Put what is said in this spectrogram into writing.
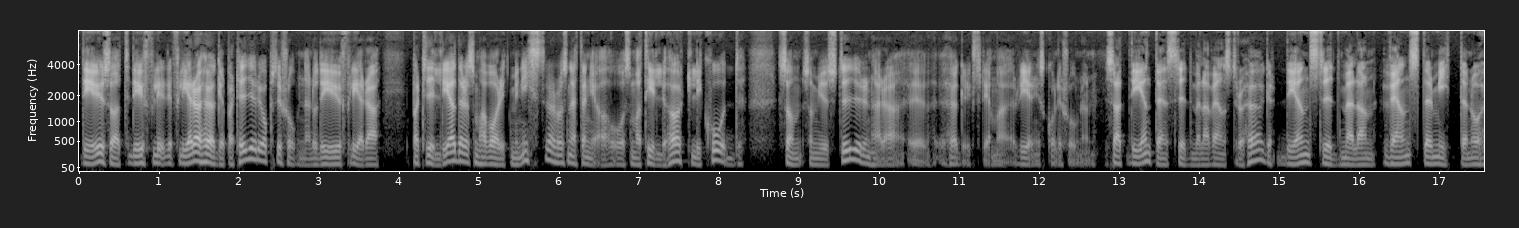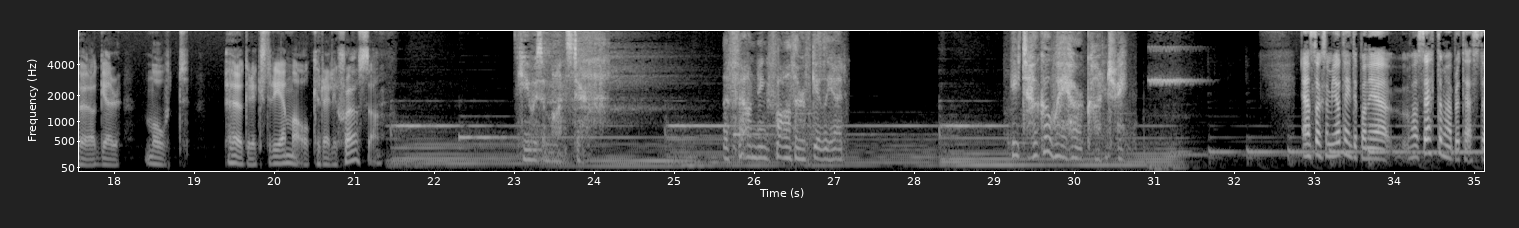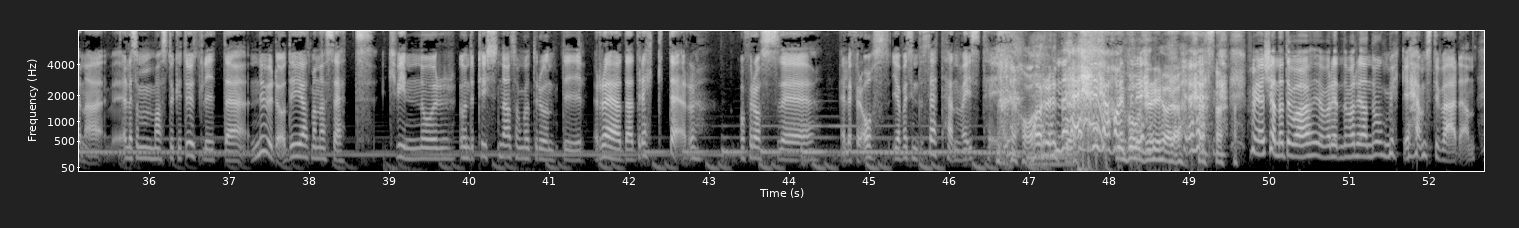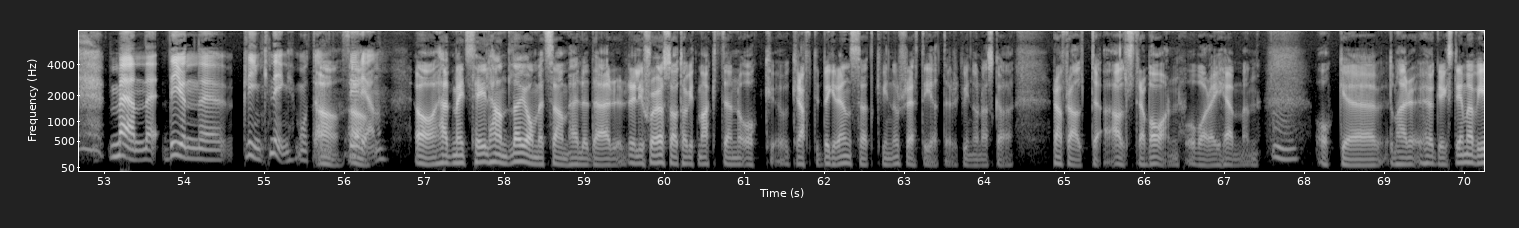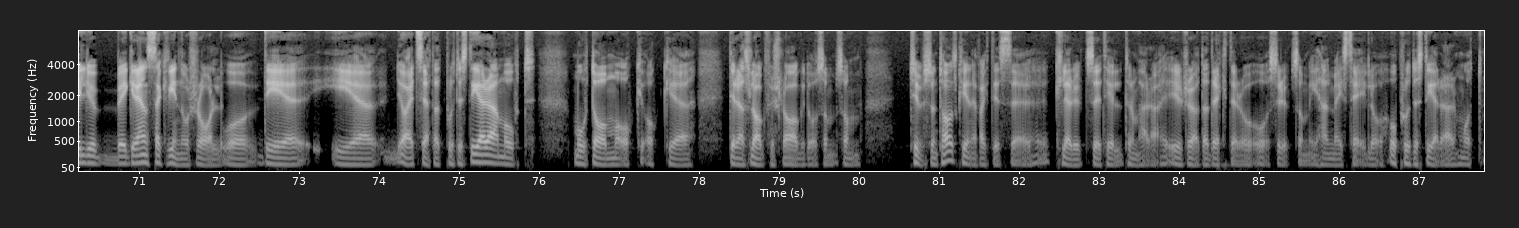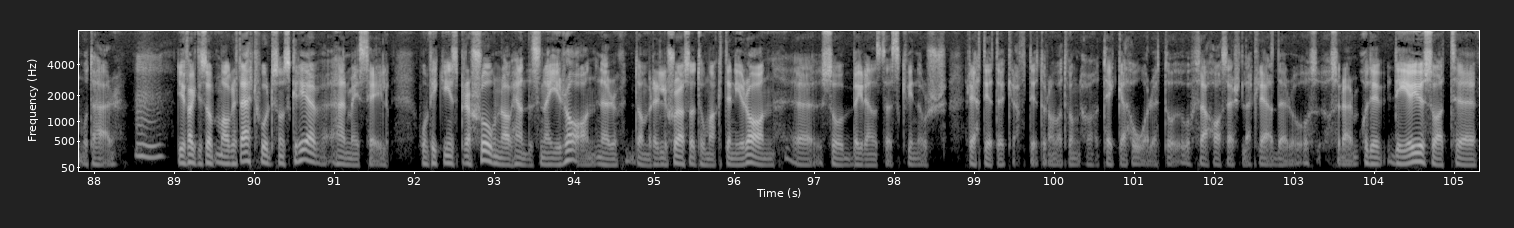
det är ju så att det är flera högerpartier i oppositionen och det är ju flera partiledare som har varit ministrar hos Netanyahu och som har tillhört Likud som, som ju styr den här eh, högerextrema regeringskoalitionen. Så att det är inte en strid mellan vänster och höger. Det är en strid mellan vänster, mitten och höger mot högerextrema och religiösa. He was a monster. The founding father of Gilead. He took away our country. En sak som jag tänkte på när jag har sett de här protesterna, eller som har stuckit ut lite nu då, det är ju att man har sett kvinnor under tystnad som gått runt i röda dräkter. Och för oss eh, eller för oss, jag har faktiskt inte sett Handmaid's Tale. Har du inte? Nej, jag har det borde det. du göra. Men jag kände att det var, jag var, redan, det var redan nog mycket hemskt i världen. Men det är ju en eh, blinkning mot den ja, serien. Ja. Ja, Handmaid's Tale handlar ju om ett samhälle där religiösa har tagit makten och kraftigt begränsat kvinnors rättigheter. Kvinnorna ska framförallt alstra barn och vara i hemmen. Mm. Och eh, de här högerextrema vill ju begränsa kvinnors roll och det är ja, ett sätt att protestera mot, mot dem och, och eh, deras lagförslag då som, som tusentals kvinnor faktiskt eh, klär ut sig till, till de här eh, i röda dräkter och, och ser ut som i Handmaid's Tale och, och protesterar mot, mot det här. Mm. Det är faktiskt så Margaret Atwood som skrev Handmaid's Tale. Hon fick inspiration av händelserna i Iran. När de religiösa tog makten i Iran eh, så begränsades kvinnors rättigheter kraftigt och de var tvungna att täcka håret och, och ha särskilda kläder och, och sådär. Och det, det, är ju så att eh,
